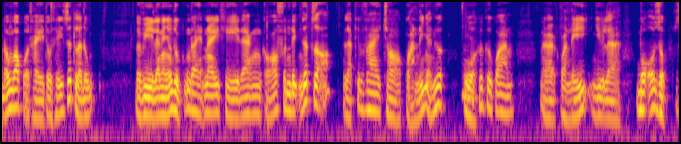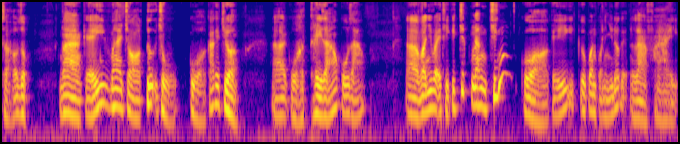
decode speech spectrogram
đóng góp của thầy tôi thấy rất là đúng. Bởi vì là ngành giáo dục chúng ta hiện nay thì đang có phân định rất rõ là cái vai trò quản lý nhà nước của các cơ quan à, quản lý như là bộ giáo dục, sở giáo dục và cái vai trò tự chủ của các cái trường à, của thầy giáo, cô giáo. À, và như vậy thì cái chức năng chính của cái cơ quan quản lý nhà nước ấy là phải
